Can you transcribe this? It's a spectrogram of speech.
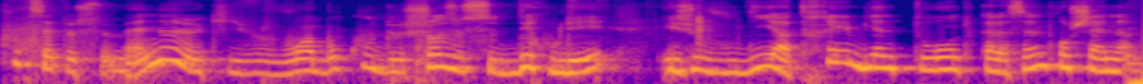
pour cette semaine euh, qui voit beaucoup de choses se dérouler et je vous dis à très bientôt, en tout cas la semaine prochaine.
